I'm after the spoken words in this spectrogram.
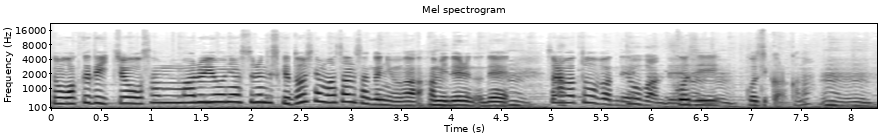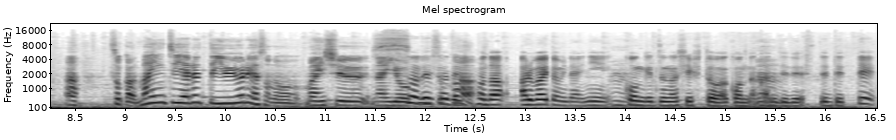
の枠で一応収まるようにはするんですけどどうしても朝の搾乳ははみ出るので、うん。それは当番で当番で。5時、うんうん。5時からかな。うんうん。あそうか。毎日やるっていうよりはその毎週何曜そうですそうです。ほんとアルバイトみたいに、うん。今月のシフトはこんな感じです。って出て、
